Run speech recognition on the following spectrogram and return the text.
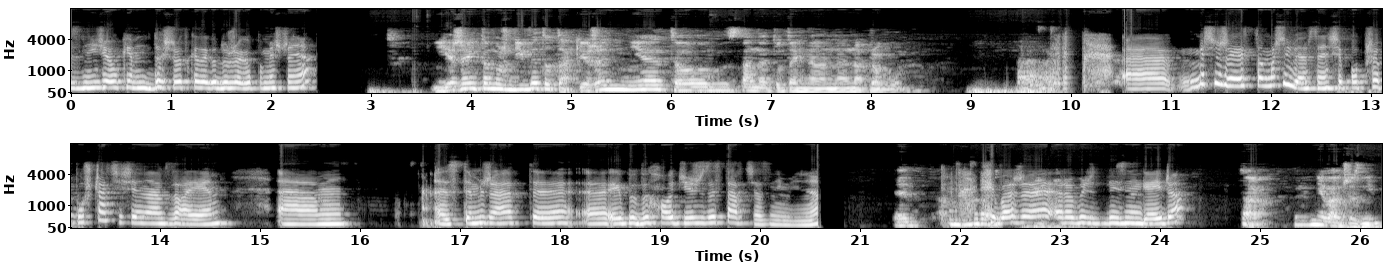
z niziołkiem do środka tego dużego pomieszczenia? Jeżeli to możliwe, to tak. Jeżeli nie, to stanę tutaj na, na, na progu. E, myślę, że jest to możliwe, w sensie poprzepuszczacie się nawzajem. em, z tym, że ty e, jakby wychodzisz ze starcia z nimi, nie? E, Chyba, że robisz disengage'a. Tak, nie walczę z nimi.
